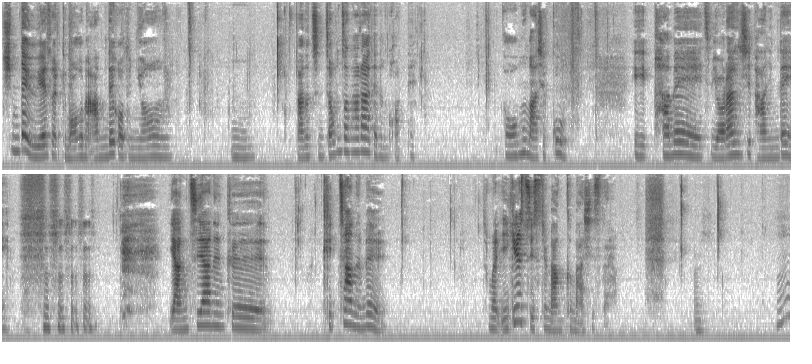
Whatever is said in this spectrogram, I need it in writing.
침대 위에서 이렇게 먹으면 안 되거든요. 음. 나는 진짜 혼자 살아야 되는 것 같아. 너무 맛있고 이 밤에 지금 11시 반인데 양치하는 그 귀찮음을 정말 이길 수 있을 만큼 맛있어요. 음. 음.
